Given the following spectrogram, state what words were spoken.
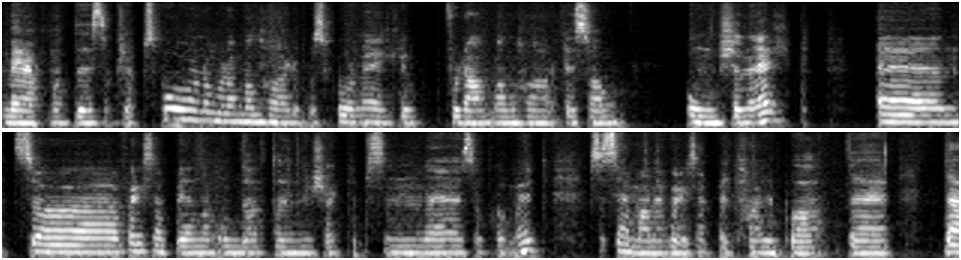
med på en måte det som skjer på skolen, og hvordan man har det på skolen, og egentlig hvordan man har det som ung generelt. Eh, så eksempel gjennom Ungdata-undersøkelsen eh, som kom ut, så ser man jo eksempel tall på at eh, det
